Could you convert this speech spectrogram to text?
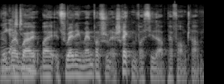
mega bei, Stimmung. bei, bei It's Raining Men war es schon erschreckend, was die da performt haben.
